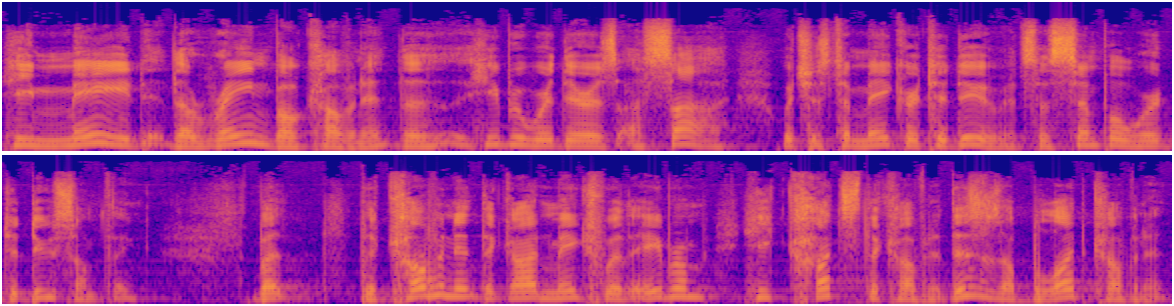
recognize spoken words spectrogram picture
He made the rainbow covenant. The Hebrew word there is asa, which is to make or to do. It's a simple word to do something. But the covenant that God makes with Abram, he cuts the covenant. This is a blood covenant.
